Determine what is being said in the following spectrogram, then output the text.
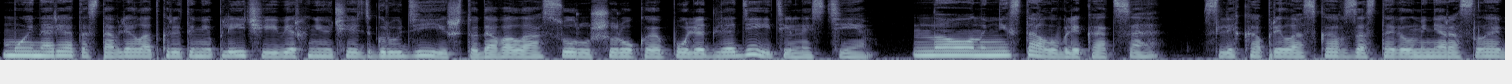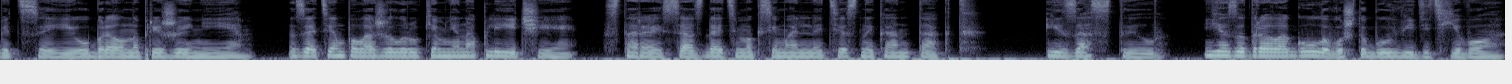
Мой наряд оставлял открытыми плечи и верхнюю часть груди, что давало Асуру широкое поле для деятельности. Но он не стал увлекаться. Слегка приласкав, заставил меня расслабиться и убрал напряжение. Затем положил руки мне на плечи, стараясь создать максимально тесный контакт. И застыл. Я задрала голову, чтобы увидеть его.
